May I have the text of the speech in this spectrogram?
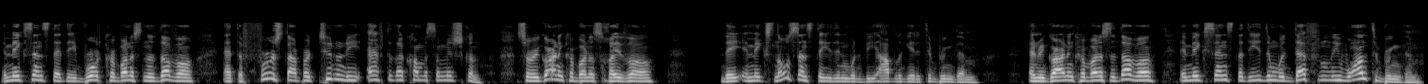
it makes sense that they brought Karbanis Nadava at the first opportunity after the Kamas Mishkan. So regarding Karbanis Chayva, they, it makes no sense that Yidden would be obligated to bring them. And regarding Karbanis Nadava, it makes sense that the Yidden would definitely want to bring them.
